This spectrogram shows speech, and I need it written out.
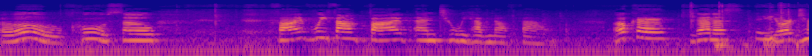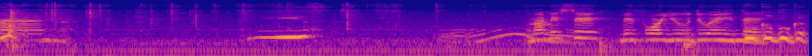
Oh, cool. So five we found five and two we have not found. Okay, Dennis, your turn. He's. Let me see before you do anything. Booga booga.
